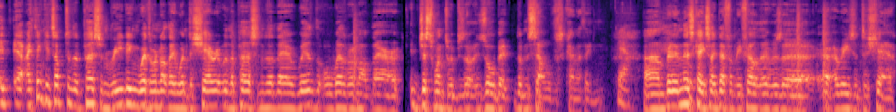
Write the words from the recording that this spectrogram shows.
it, I think it's up to the person reading whether or not they want to share it with the person that they're with, or whether or not they're just want to absorb, absorb it themselves, kind of thing. Yeah. Um, but in this case, I definitely felt there was a, a reason to share.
